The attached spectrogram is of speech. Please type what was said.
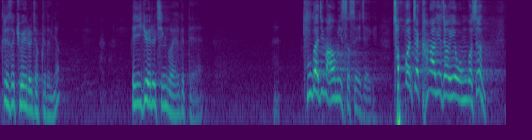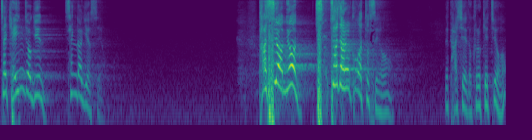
그래서 교회를 졌거든요. 이 교회를 진 거예요, 그때. 두 가지 마음이 있었어요, 저에게. 첫 번째 강하게 저에게 온 것은 제 개인적인 생각이었어요. 다시 하면 진짜 잘할 것 같았어요. 다시 해도 그렇겠죠.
